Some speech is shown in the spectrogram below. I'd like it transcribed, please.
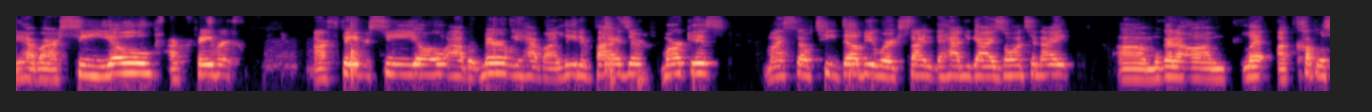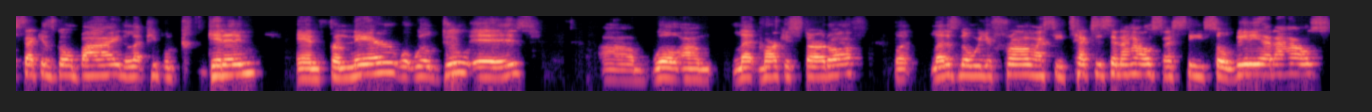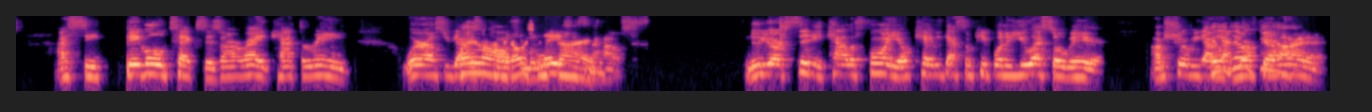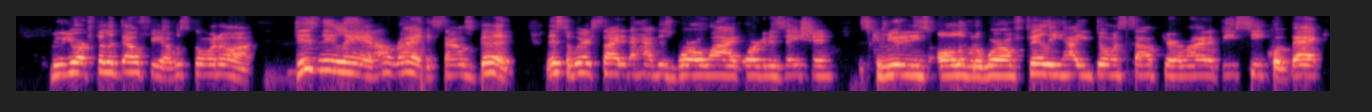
We have our CEO, our favorite, our favorite CEO, Albert Merritt. We have our lead advisor, Marcus, myself, TW. We're excited to have you guys on tonight. Um, we're gonna um, let a couple of seconds go by to let people get in. And from there, what we'll do is um, we'll um, let Marcus start off, but let us know where you're from. I see Texas in the house. I see Slovenia in the house. I see big old Texas. All right, Catherine. Where else you guys Right call from? Malaysia's in the house. New York City, California. Okay, we got some people in the US over here. I'm sure we got, we got North Carolina, New York, Philadelphia. What's going on? Disneyland. All right, sounds good. Listen, we're excited to have this worldwide organization. It's communities all over the world. Philly, how you doing? South Carolina, BC, Quebec,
